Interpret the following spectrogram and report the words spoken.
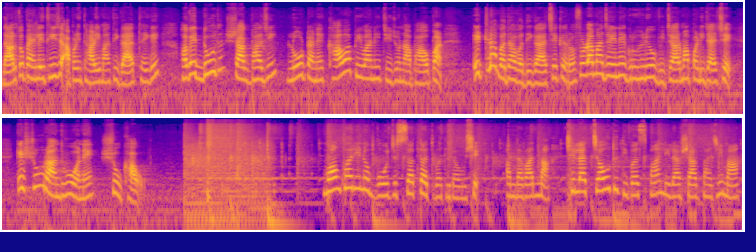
દાળ તો પહેલેથી જ આપણી થાળીમાંથી ગાયબ થઈ ગઈ. હવે દૂધ, શાકભાજી, લોટ અને ખાવા પીવાની ચીજોના ભાવ પણ એટલા બધા વધી ગયા છે કે રસોડામાં જઈને ગૃહિણીઓ વિચારમાં પડી જાય છે. કે શું રાંધવું અને શું ખાવું? મોંઘવારીનો બોજ સતત વધી રહ્યો છે. અમદાવાદમાં છેલ્લા ચૌદ દિવસમાં લીલા શાકભાજીમાં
